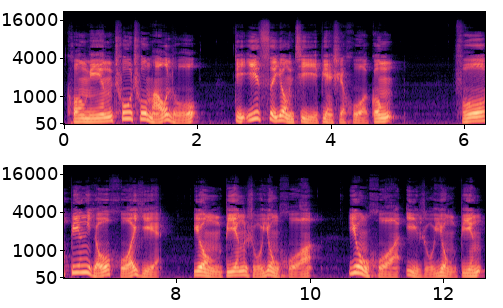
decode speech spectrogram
孔明初出茅庐，第一次用计便是火攻。夫兵由火也，用兵如用火，用火亦如用兵。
